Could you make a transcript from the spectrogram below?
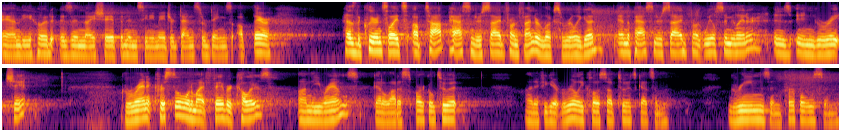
and the hood is in nice shape and didn't see any major dents or dings up there. Has the clearance lights up top. Passenger side front fender looks really good. And the passenger side front wheel simulator is in great shape. Granite crystal, one of my favorite colors on the Rams. Got a lot of sparkle to it. And if you get really close up to it, it's got some greens and purples and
